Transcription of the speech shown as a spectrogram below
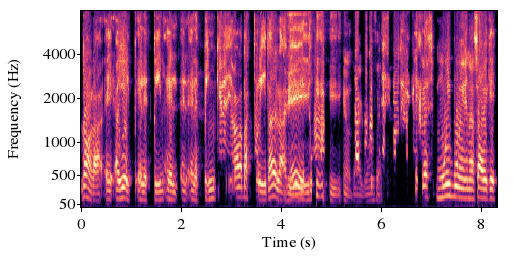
No, la, eh, el, el, spin, el, el, el, spin que le dio a la pastorita, ¿verdad? Sí, que otra cosa. Es muy buena, ¿sabe? Que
